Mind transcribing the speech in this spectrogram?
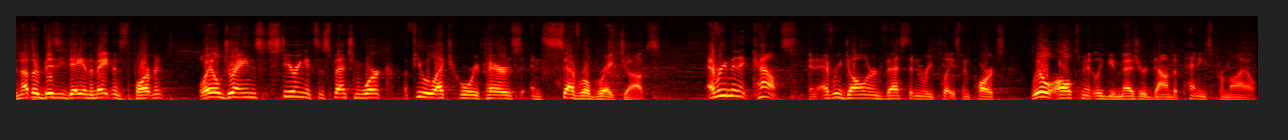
another busy day in the maintenance department. Oil drains, steering and suspension work, a few electrical repairs, and several brake jobs. Every minute counts, and every dollar invested in replacement parts will ultimately be measured down to pennies per mile.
